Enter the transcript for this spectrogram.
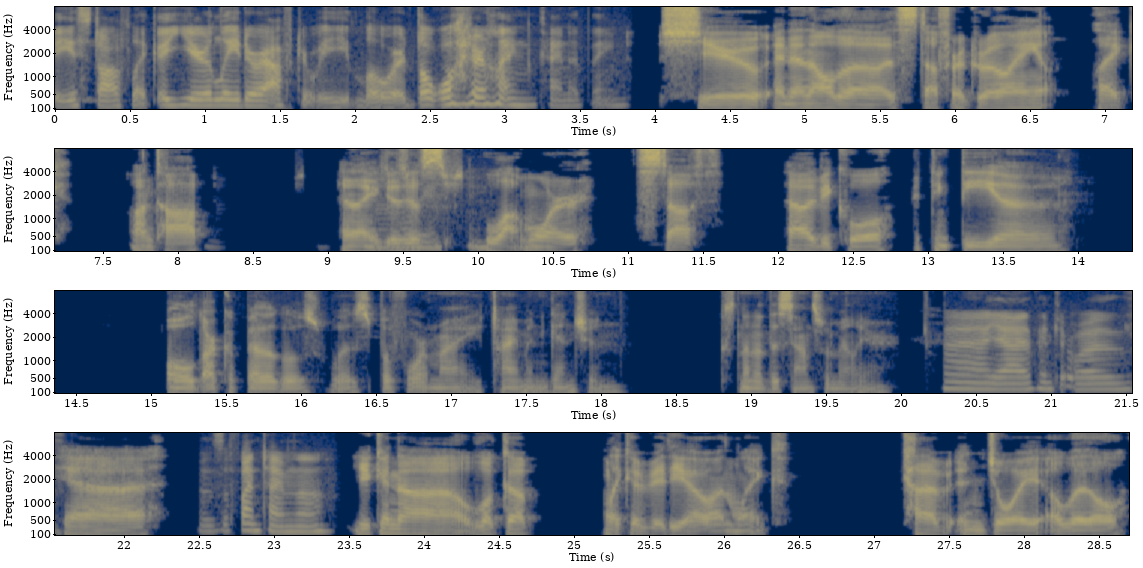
based off like a year later after we lowered the water line kind of thing. shoot. And then all the stuff are growing like on top, and like Oh, there's just a lot more stuff. That would be cool. I think the uh, old archipelagos was before my time in Genshin. Because none of this sounds familiar. Uh, yeah, I think it was. Yeah, It was a fun time though. you can uh look up like a video and like kind of enjoy a little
